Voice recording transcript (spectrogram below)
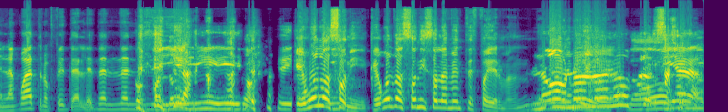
en la 4, pues, dale, dale, Que vuelva Sony, que vuelva Sony solamente Spider-Man. No, no, no, no, a-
